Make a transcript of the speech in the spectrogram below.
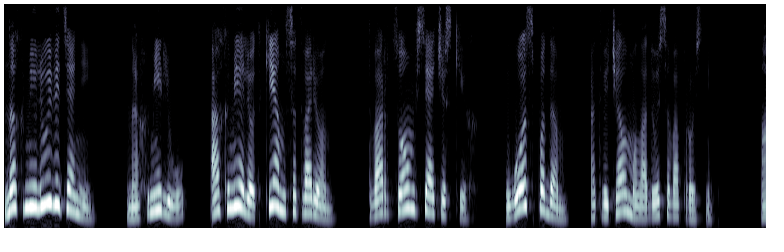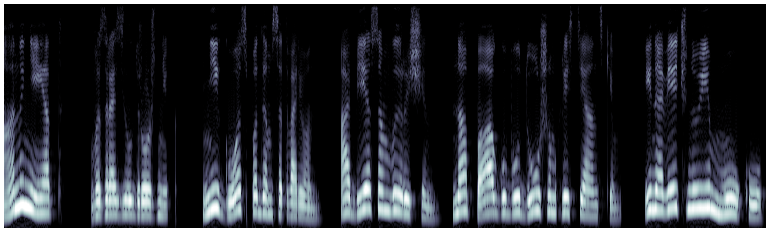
«На хмелю ведь они?» «На хмелю. А хмель от кем сотворен? Творцом всяческих. Господом», отвечал молодой совопросник. «Ан нет», возразил дрожник. «Не Господом сотворен, а бесом выращен, на пагубу душам христианским и на вечную им муку.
